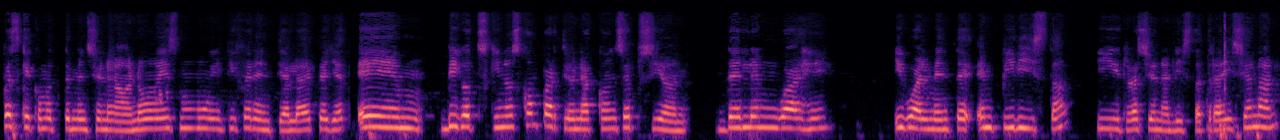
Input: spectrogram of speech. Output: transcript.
pues que como te mencionaba no es muy diferente a la de Piaget, eh, Vygotsky nos compartió una concepción del lenguaje igualmente empirista y racionalista tradicional,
